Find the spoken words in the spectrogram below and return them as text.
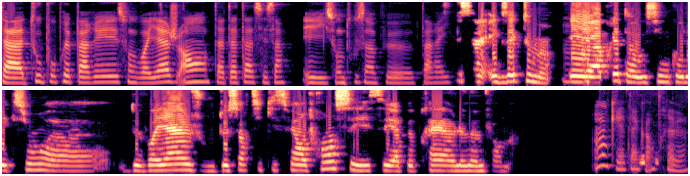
as tout pour préparer son voyage en ta c'est ça? Et ils sont tous un peu pareils. C'est ça, exactement. Mm. Et après, tu as aussi une collection euh, de voyages ou de sorties qui se fait en France et c'est à peu près euh, le même format. Ok, d'accord, très bien.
